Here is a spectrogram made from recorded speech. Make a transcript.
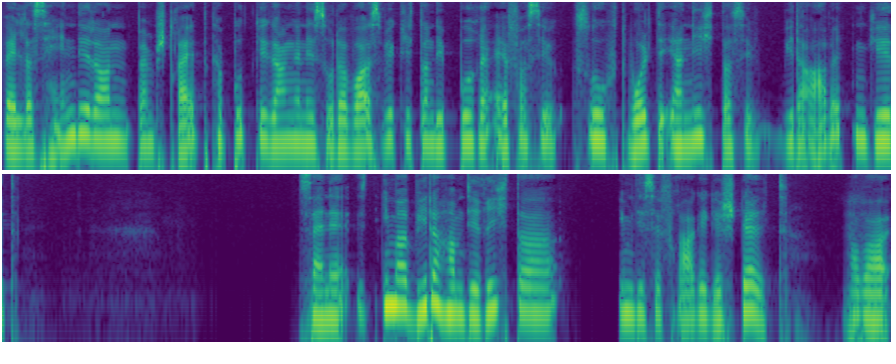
weil das Handy dann beim Streit kaputt gegangen ist oder war es wirklich dann die pure Eifersucht? Wollte er nicht, dass sie wieder arbeiten geht? Seine, immer wieder haben die Richter ihm diese Frage gestellt. Mhm. Aber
